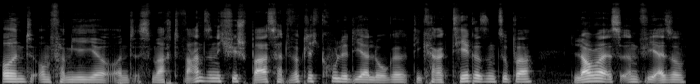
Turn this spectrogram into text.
und um Familie und es macht wahnsinnig viel Spaß, hat wirklich coole Dialoge. Die Charaktere sind super. Laura ist irgendwie, also,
